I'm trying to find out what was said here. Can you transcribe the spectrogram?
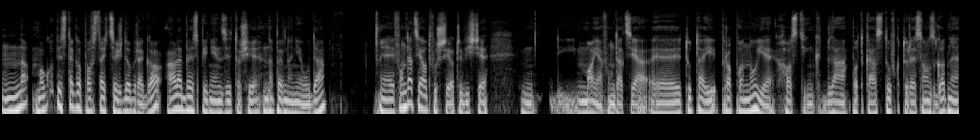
no, mogłoby z tego powstać coś dobrego, ale bez pieniędzy to się na pewno nie uda. E, fundacja Otwórz się, oczywiście moja fundacja e, tutaj proponuje hosting dla podcastów, które są zgodne,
